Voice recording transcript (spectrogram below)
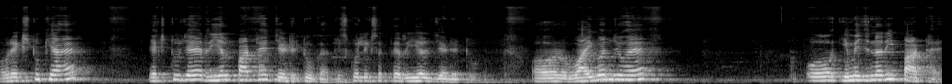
और एक्स टू क्या है? एक्स टू जो है रियल पार्ट है जेड टू का। इसको लिख सकते हैं रियल जेड टू और वाई वन जो है, वो इमेजनरी पार्ट है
